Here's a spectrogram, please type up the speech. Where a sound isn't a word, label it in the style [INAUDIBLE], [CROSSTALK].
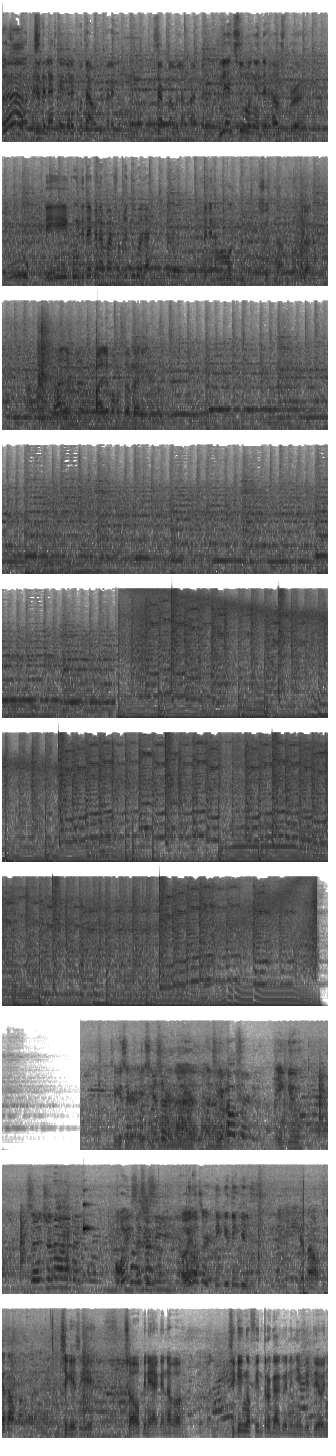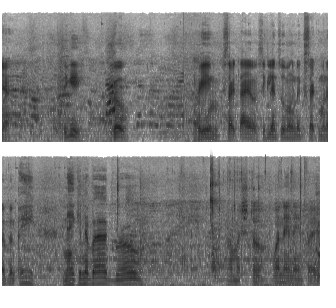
Up? Kasi the last time na nagpunta ako doon talagang sarap pa, walang camera. Glenn Sumang in the house, bro. Hindi, kung di tayo pinapasok, edi wala. Pwede naman mag-shoot na, mag-vlog. Paalam na. Paalam ako sa manager ko. Sige sir, ayusin Sige, ko sir. muna lahat. Ah, Ano sige po, sir. Thank you. Pasensya na, medyo... Okay, sir. Okay lang sir, thank you, thank you. Get out, get out Sige, sige. So ako, pinayagan ako. Si King of Intro gagawin na niya yung video niya. Sige, go. Okay, start tayo. Si Glenn Sumang nag-start muna doon. Ay, Nike na bag, bro. How much to? 1995.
